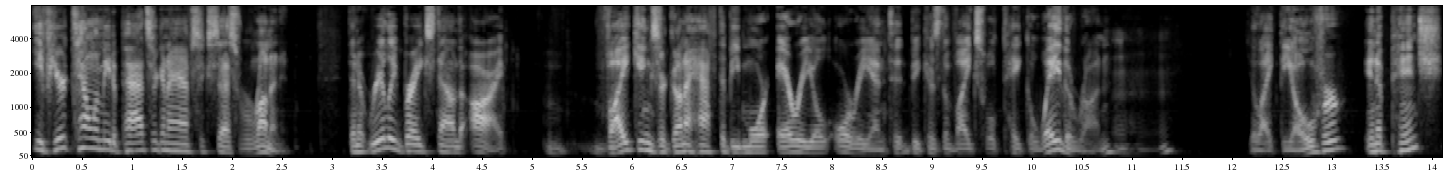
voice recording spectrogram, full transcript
if you're telling me the Pats are going to have success running it, then it really breaks down to all right. Vikings are going to have to be more aerial oriented because the Vikes will take away the run. Mm-hmm. You like the over in a pinch?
